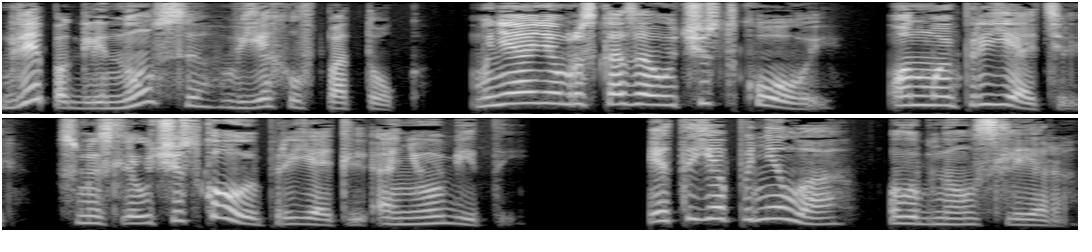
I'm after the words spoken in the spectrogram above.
Глеб оглянулся, въехал в поток. «Мне о нем рассказал участковый. Он мой приятель. В смысле, участковый приятель, а не убитый». «Это я поняла», — улыбнулась Лера.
